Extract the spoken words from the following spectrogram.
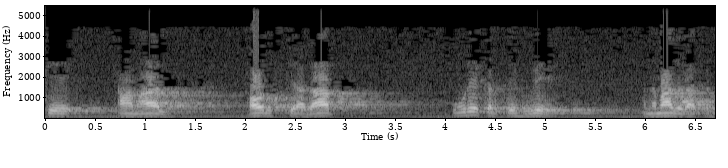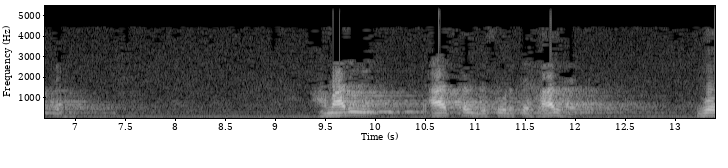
کے اعمال اور اس کے آداب پورے کرتے ہوئے نماز ادا کرتے ہیں۔ ہماری آج کل جو صورت حال ہے، وہ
